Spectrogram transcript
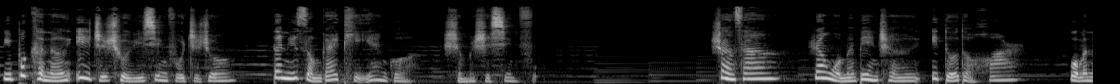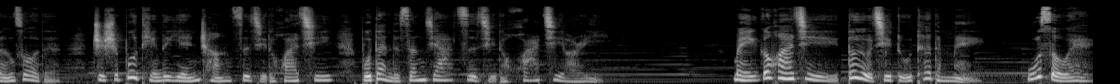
你不可能一直处于幸福之中，但你总该体验过什么是幸福。上苍让我们变成一朵朵花儿，我们能做的只是不停的延长自己的花期，不断的增加自己的花季而已。每一个花季都有其独特的美，无所谓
